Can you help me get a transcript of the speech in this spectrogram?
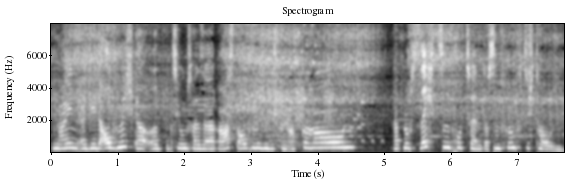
Nein, er geht auf mich, er, äh, beziehungsweise er rast auf mich und ich bin abgehauen. Er hat noch 16%, das sind 50.000.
